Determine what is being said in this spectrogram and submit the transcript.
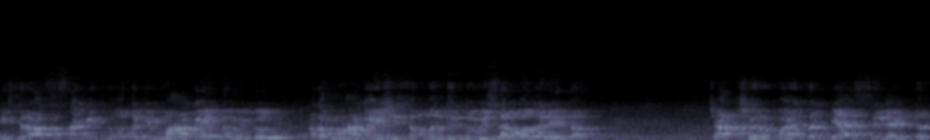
तिसरं असं सांगितलं होतं की महागाई कमी करू. आता महागाईशी संबंधित तुम्ही सर्वजण येतात. चारशे रुपयाचा गॅस सिलेंडर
